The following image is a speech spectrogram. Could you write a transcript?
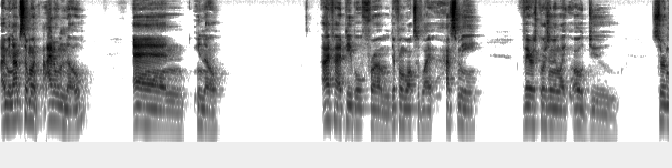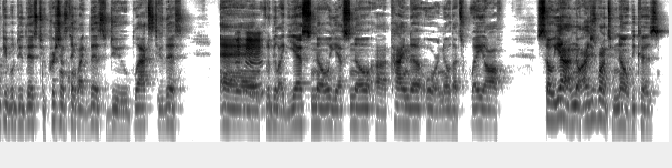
I mean, I'm someone I don't know and, you know, I've had people from different walks of life ask me various questions like, "Oh, do certain people do this? Do Christians think like this? Do blacks do this?" And Mhm. it'll be like yes, no, yes, no, uh, kinda, or no, that's way off. So yeah, no, I just wanted to know because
